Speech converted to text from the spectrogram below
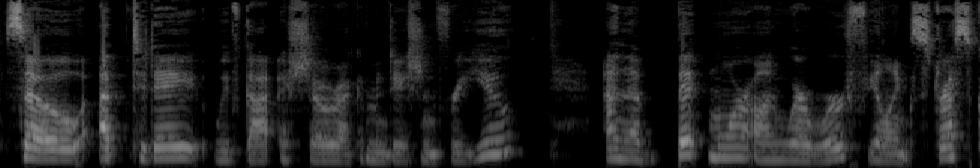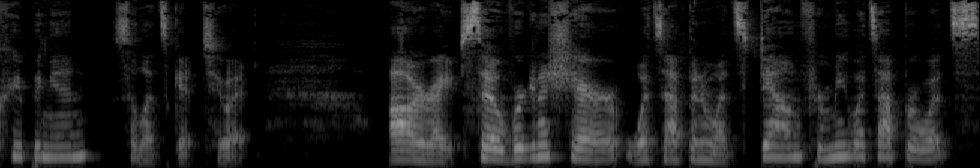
So, up today, we've got a show recommendation for you and a bit more on where we're feeling stress creeping in. So, let's get to it. All right, so we're going to share what's up and what's down. For me, what's up or what's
